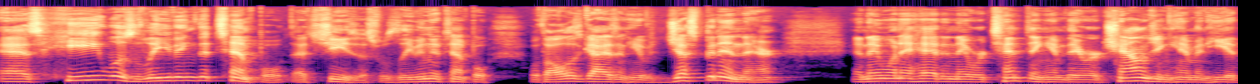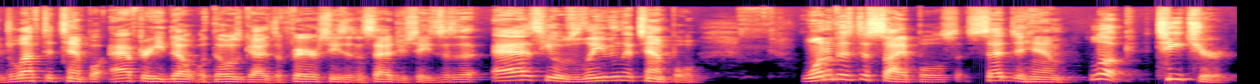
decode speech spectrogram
as he was leaving the temple that's jesus was leaving the temple with all his guys and he had just been in there and they went ahead and they were tempting him. They were challenging him. And he had left the temple after he dealt with those guys, the Pharisees and the Sadducees. It says, As he was leaving the temple, one of his disciples said to him, Look, teacher,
